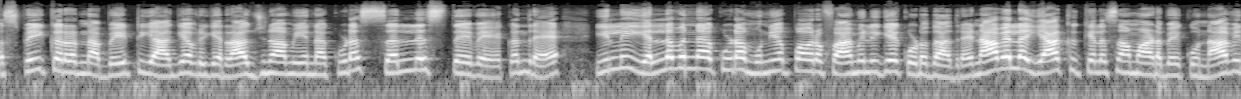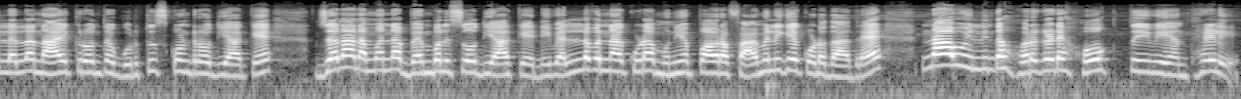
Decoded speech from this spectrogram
ಸ್ಪೀಕರ್ ಅನ್ನ ಭೇಟಿಯಾಗಿ ಅವರಿಗೆ ರಾಜೀನಾಮೆಯನ್ನ ಕೂಡ ಸಲ್ಲಿಸ್ತೇವೆ. ಯಾಕಂದ್ರೆ ಇಲ್ಲಿ ಎಲ್ಲವನ್ನ ಕೂಡ ಮುನಿಯಪ್ಪ ಅವರ ಫ್ಯಾಮಿಲಿಗೆ ಕೊಡೋದಾದ್ರೆ ನಾವೆಲ್ಲ ಯಾಕೆ ಕೆಲಸ ಮಾಡಬೇಕು? ನಾವಿಲ್ಲೆಲ್ಲ ನಾಯಕರು ಅಂತ ಗುರುತಿಸ್ಕೊಂಡಿರೋದು ಯಾಕೆ? ಜನ ನಮ್ಮನ್ನ ಬೆಂಬಲಿಸೋದು ಯಾಕೆ? ನೀವೆಲ್ಲವನ್ನ ಕೂಡ ಮುನಿಯಪ್ಪ ಅವರ ಫ್ಯಾಮಿಲಿಗೆ ಕೊಡೋದಾದ್ರೆ ನಾವು ಇಲ್ಲಿಂದ ಹೊರಗಡೆ ಹೋಗ್ತೀವಿ ಅಂತ ಹೇಳಿ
